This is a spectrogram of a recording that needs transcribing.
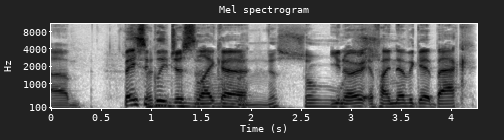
Um, basically, just like a you know, if I never get back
